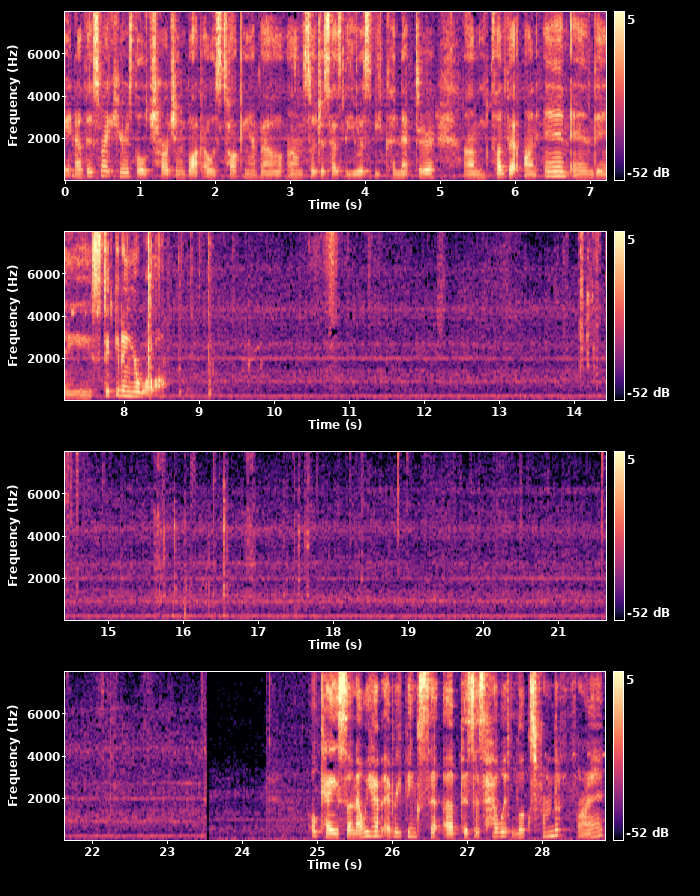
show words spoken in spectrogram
Alright, now this right here is the little charging block I was talking about. Um, so it just has the USB connector. Um, you plug that on in and then you stick it in your wall. Okay, so now we have everything set up. This is how it looks from the front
